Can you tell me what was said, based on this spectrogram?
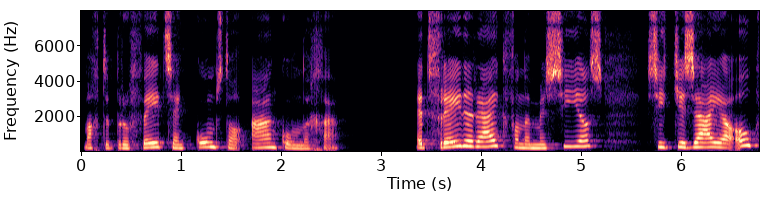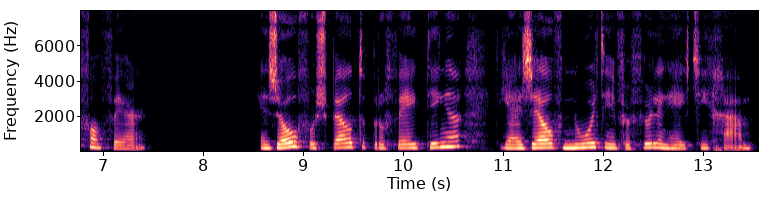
mag de profeet zijn komst al aankondigen. Het vrederijk van de Messias ziet Jezaja ook van ver. En zo voorspelt de profeet dingen die hij zelf nooit in vervulling heeft zien gaan.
